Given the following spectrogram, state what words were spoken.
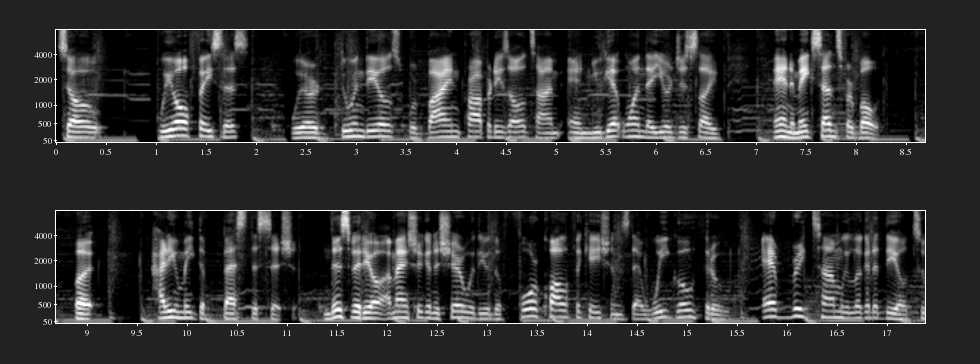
So, we all face this. We're doing deals, we're buying properties all the time, and you get one that you're just like, man, it makes sense for both. But how do you make the best decision? In this video, I'm actually going to share with you the four qualifications that we go through every time we look at a deal to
